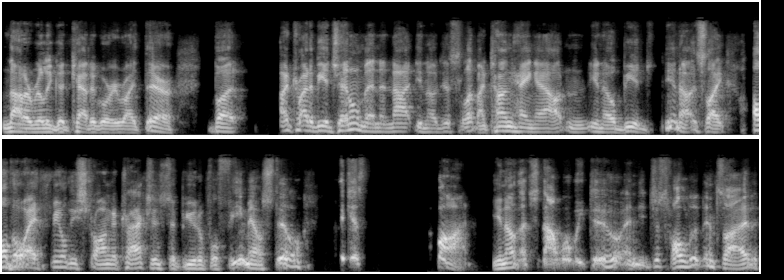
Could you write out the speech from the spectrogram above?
not a really good category right there. But I try to be a gentleman and not, you know, just let my tongue hang out and, you know, be, a, you know, it's like, although I feel these strong attractions to beautiful females still, I just, come on, you know, that's not what we do. And you just hold it inside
